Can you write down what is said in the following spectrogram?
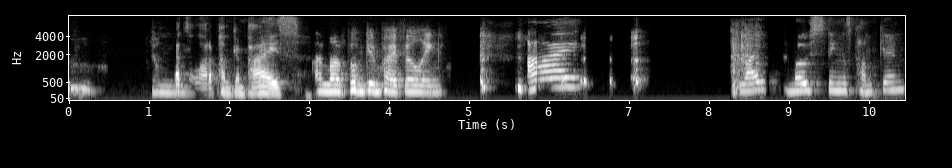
That's a lot of pumpkin pies. I love pumpkin pie filling. I like most things pumpkin.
